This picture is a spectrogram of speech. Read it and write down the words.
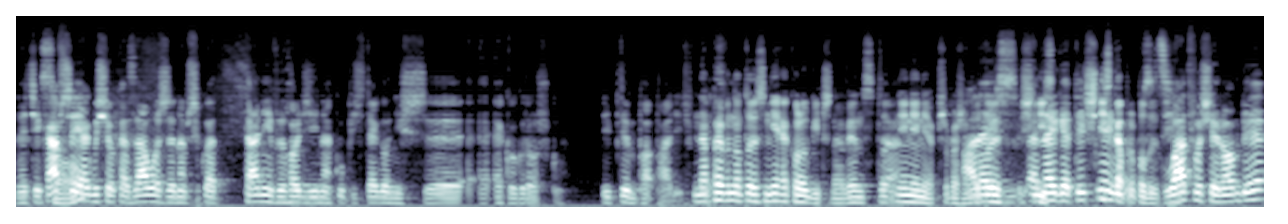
Najciekawsze Są. jakby się okazało, że na przykład taniej wychodzi nakupić tego niż e, e- ekogroszku i tym pa- palić. Na pewno to jest nieekologiczne, więc to, Tak. nie, nie, nie, przepraszam, Ale to jest ślis, energetycznie śliska propozycja. łatwo się rąbie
